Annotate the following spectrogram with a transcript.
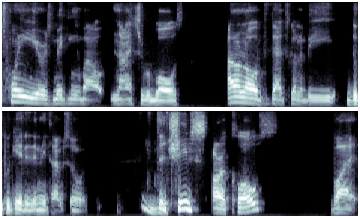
20 years, making about nine Super Bowls, I don't know if that's going to be duplicated anytime soon. The Chiefs are close, but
